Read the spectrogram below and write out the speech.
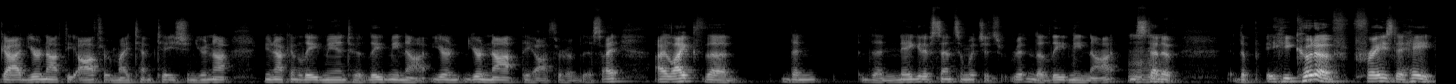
God, you're not the author of my temptation. You're not you're not going to lead me into it. Lead me not. You're you're not the author of this. I I like the the the negative sense in which it's written to lead me not mm-hmm. instead of the he could have phrased it hey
